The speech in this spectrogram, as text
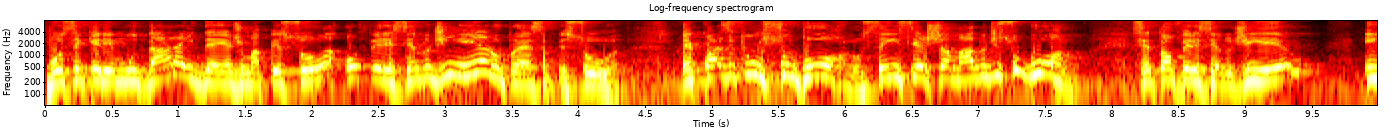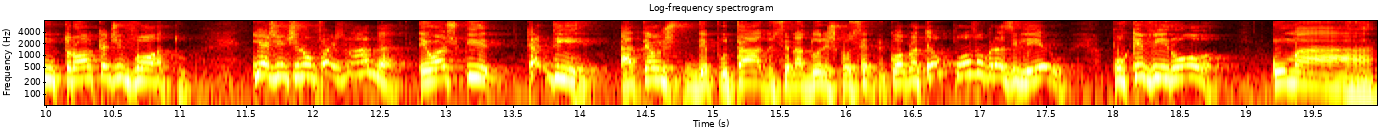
Você querer mudar a ideia de uma pessoa oferecendo dinheiro para essa pessoa. É quase que um suborno, sem ser chamado de suborno. Você está oferecendo dinheiro em troca de voto. E a gente não faz nada. Eu acho que, cadê? Até os deputados, senadores que eu sempre cobro, até o povo brasileiro. Porque virou uma,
